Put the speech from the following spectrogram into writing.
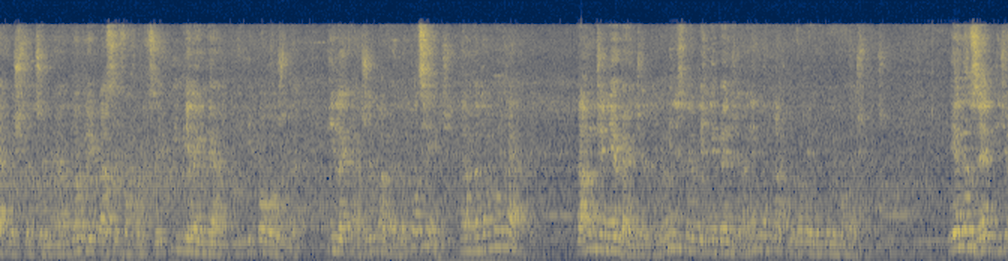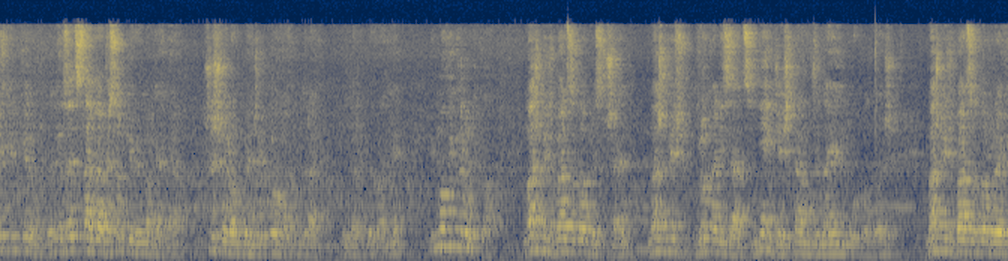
jakość świadczenia, dobrej klasy fachowcy i pielęgniarki, i położne, i lekarze, tam będą pacjenci, tam będą kontrakty. Tam, gdzie nie będzie tego, niestety nie będzie ani kontraktów, ani wykonywania świadczeń. I NFZ idzie w tym kierunku. NFZ stawia wysokie wymagania. Przyszły rok będzie połowa kontraktowanie. I mówi krótko, masz mieć bardzo dobry sprzęt, masz mieć w lokalizacji, nie gdzieś tam wynajęty u kogoś, masz mieć bardzo dobre y,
